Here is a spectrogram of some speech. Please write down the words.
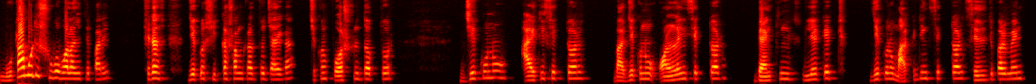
মোটামুটি শুভ বলা যেতে পারে, সেটা যে কোনো শিক্ষা সংক্রান্ত জায়গা, যে কোনো পড়াশোনার দপ্তর, যে কোনো আইটি সেক্টর বা যে কোনো অনলাইন সেক্টর, ব্যাংকিং রিলেটেড যে কোনো মার্কেটিং সেক্টর, সেলস ডিপার্টমেন্ট,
